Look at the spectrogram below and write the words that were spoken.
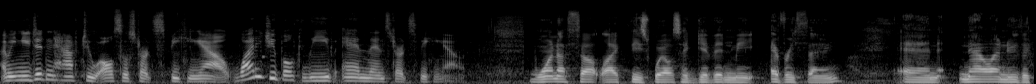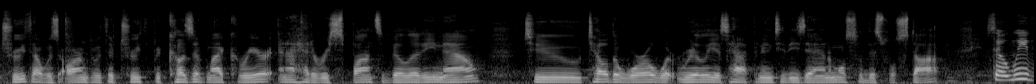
I mean, you didn't have to also start speaking out. Why did you both leave and then start speaking out? One, I felt like these whales had given me everything. And now I knew the truth. I was armed with the truth because of my career, and I had a responsibility now to tell the world what really is happening to these animals so this will stop. So we've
